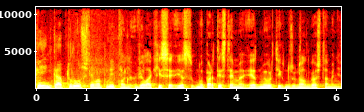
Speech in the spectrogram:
quem capturou o sistema político. Olha, vê lá que isso, esse, uma parte desse tema é do meu artigo no Jornal de Negócios de amanhã.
